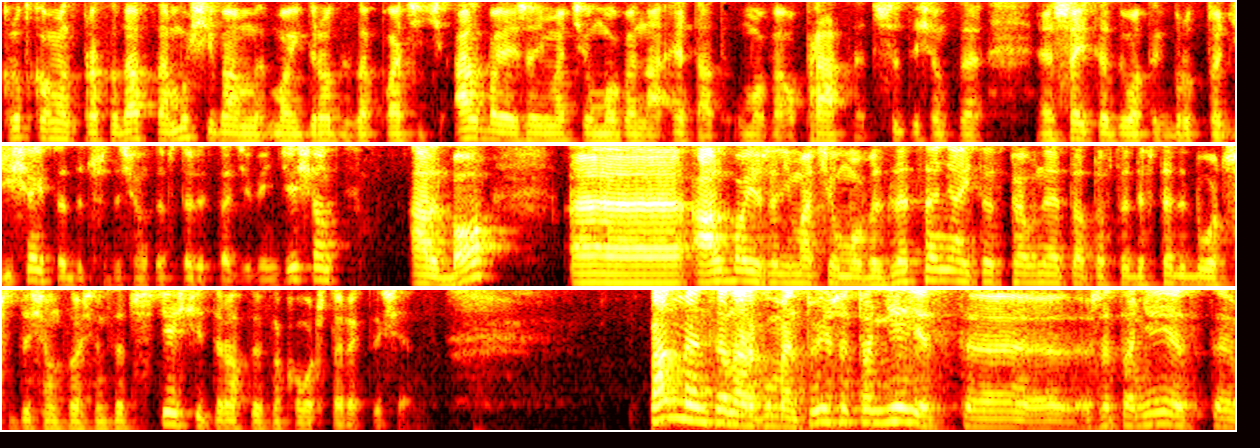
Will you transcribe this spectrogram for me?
Krótko mówiąc, pracodawca musi Wam, moi drodzy, zapłacić albo jeżeli macie umowę na etat, umowę o pracę 3600 zł brutto dzisiaj, wtedy 3490, albo e, Albo jeżeli macie umowę zlecenia i to jest pełny etat, to wtedy, wtedy było 3830, teraz to jest około 4000. Pan Mencen argumentuje, że to nie jest, e, że to nie jest e,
